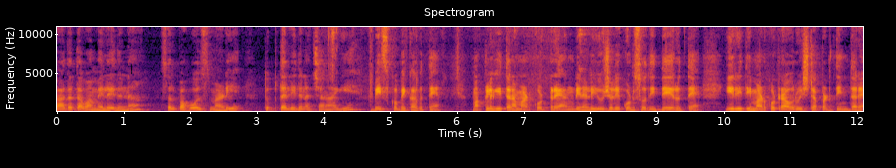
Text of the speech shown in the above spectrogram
ಕಾದ ತವ ಮೇಲೆ ಇದನ್ನು ಸ್ವಲ್ಪ ಹೋಲ್ಸ್ ಮಾಡಿ ತುಪ್ಪದಲ್ಲಿ ಇದನ್ನು ಚೆನ್ನಾಗಿ ಬೇಯಿಸ್ಕೋಬೇಕಾಗುತ್ತೆ. ಮಕ್ಳಿಗೆ ಈ ಥರ ಮಾಡಿಕೊಟ್ರೆ ಅಂಗಡಿನಲ್ಲಿ ಯೂಶ್ವಲಿ ಕೊಡಿಸೋದು ಇದ್ದೇ ಇರುತ್ತೆ. ಈ ರೀತಿ ಮಾಡಿಕೊಟ್ರೆ ಅವರು ಇಷ್ಟಪಟ್ಟು ತಿಂತಾರೆ.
